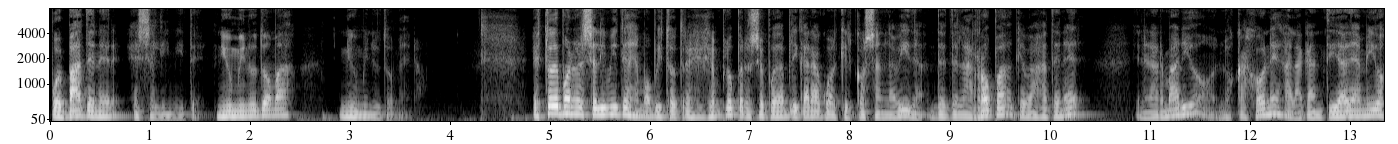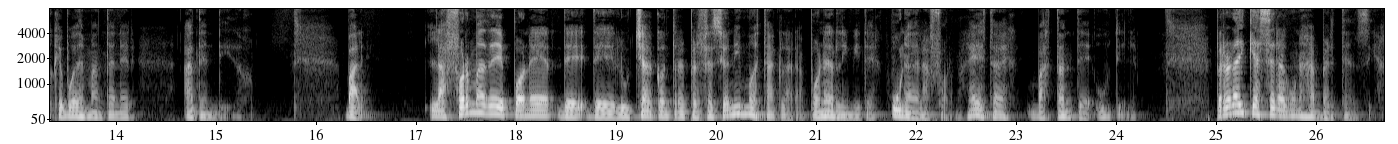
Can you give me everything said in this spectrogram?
pues va a tener ese límite. Ni un minuto más, ni un minuto menos. Esto de ponerse límites hemos visto tres ejemplos, pero se puede aplicar a cualquier cosa en la vida, desde la ropa que vas a tener en el armario, en los cajones, a la cantidad de amigos que puedes mantener atendidos. Vale, la forma de poner, de, luchar contra el perfeccionismo está clara, poner límites, una de las formas. Esta es bastante útil. Pero ahora hay que hacer algunas advertencias.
